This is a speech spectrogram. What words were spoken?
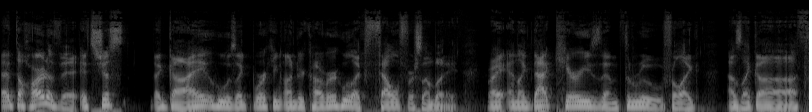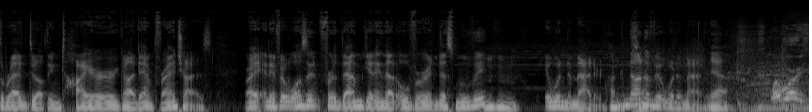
at the heart of it, it's just a guy who was like working undercover who like fell for somebody, right? And like that carries them through for like as like a thread throughout the entire goddamn franchise, right? And if it wasn't for them getting that over in this movie, mm-hmm. it wouldn't have mattered. None of it would have mattered. Yeah. Where were you?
